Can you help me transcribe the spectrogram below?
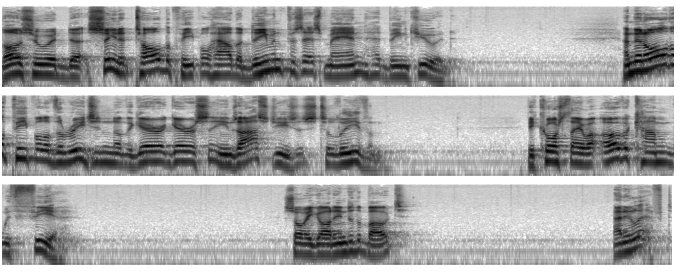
Those who had uh, seen it told the people how the demon possessed man had been cured. And then all the people of the region of the Gerasenes asked Jesus to leave them because they were overcome with fear. So he got into the boat and he left.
